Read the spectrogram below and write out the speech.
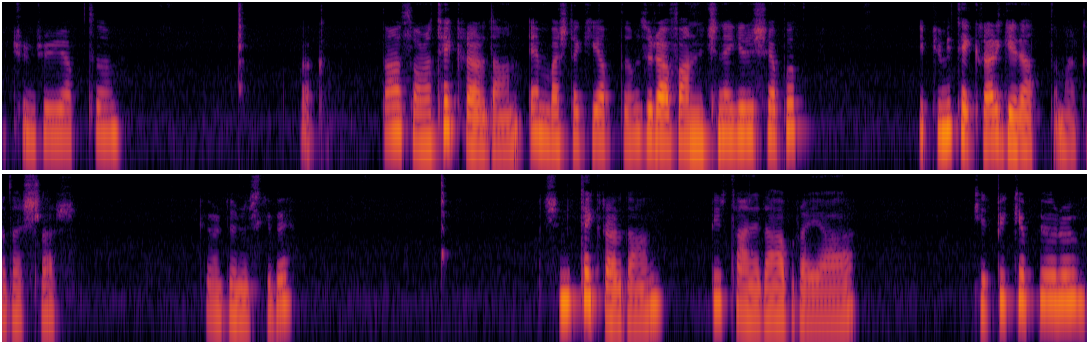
Üçüncüyü yaptım. Bakın. Daha sonra tekrardan en baştaki yaptığım zürafanın içine giriş yapıp ipimi tekrar geri attım arkadaşlar. Gördüğünüz gibi. Şimdi tekrardan bir tane daha buraya kirpik yapıyorum.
